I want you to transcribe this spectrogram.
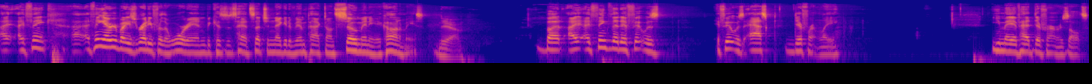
I, I think I think everybody's ready for the war to end because it's had such a negative impact on so many economies. Yeah. But I, I think that if it was if it was asked differently, you may have had different results.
